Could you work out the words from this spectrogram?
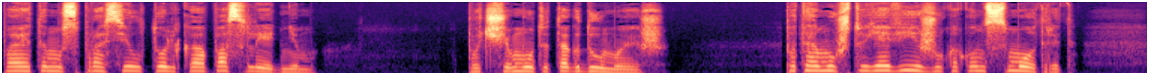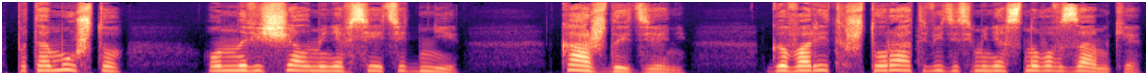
поэтому спросил только о последнем. «Почему ты так думаешь?» «Потому что я вижу, как он смотрит, потому что он навещал меня все эти дни, каждый день, Говорит, что рад видеть меня снова в замке.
